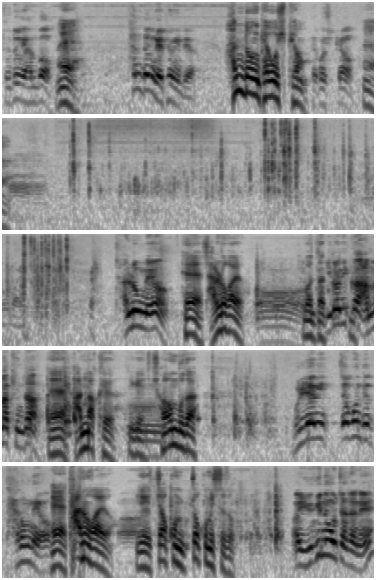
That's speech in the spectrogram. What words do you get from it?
두 동에 한 봉. 예. 한 동이 몇 평인데요? 한 동이 150평. 150평. 예. 잘 녹네요. 예, 잘 녹아요. 어, 뭐 다- 이러니까 안 막힌다. 예, 안 막혀요. 이게 음. 전부 다, 물량이 적은데도 다 녹네요. 예, 다 녹아요. 예, 조금, 조금 있어도. 아, 유기농을 짜자네.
